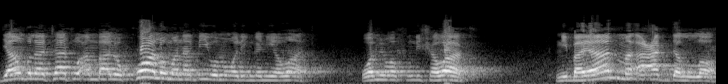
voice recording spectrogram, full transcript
jambo la tatu ambalo kwalo manabii wamewalingania watu wamewafundisha watu ni bayan ma a'adda Allah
